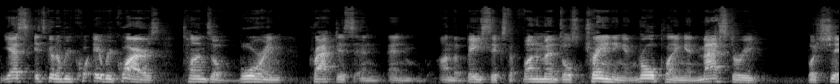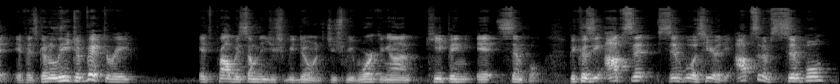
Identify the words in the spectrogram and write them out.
Yes, it's going to requ- it requires tons of boring practice and, and on the basics, the fundamentals, training and role playing and mastery. But shit, if it's going to lead to victory, it's probably something you should be doing. You should be working on keeping it simple. Because the opposite, simple is here. The opposite of simple,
